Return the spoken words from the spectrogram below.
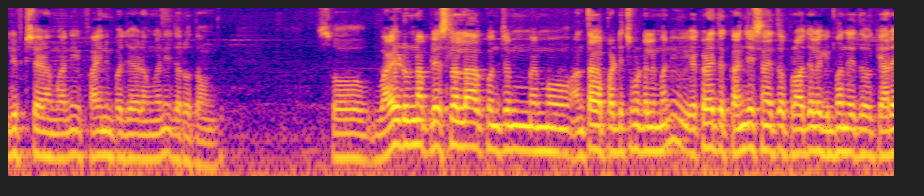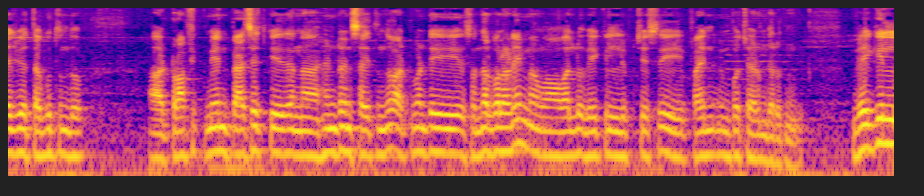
లిఫ్ట్ చేయడం కానీ ఫైన్ ఇంపజేయడం కానీ జరుగుతూ ఉంది. సో వైడ్ ఉన్న ప్లేస్లలో కొంచెం మేము అంతగా పట్టించుకుంటలేమని ఎక్కడైతే కంజెషన్ అయితే ప్రజలకు ఇబ్బంది అవుతుందో క్యారేజ్ వే తగ్గుతుందో ఆ ట్రాఫిక్ మెయిన్ ప్యాసేజ్కి ఏదైనా హిండ్రెన్స్ అవుతుందో అటువంటి సందర్భాలనే మేము వాళ్ళు వెహికల్ లిఫ్ట్ చేసి ఫైన్ ఇంపోజ్ చేయడం జరుగుతుంది. వెహికల్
